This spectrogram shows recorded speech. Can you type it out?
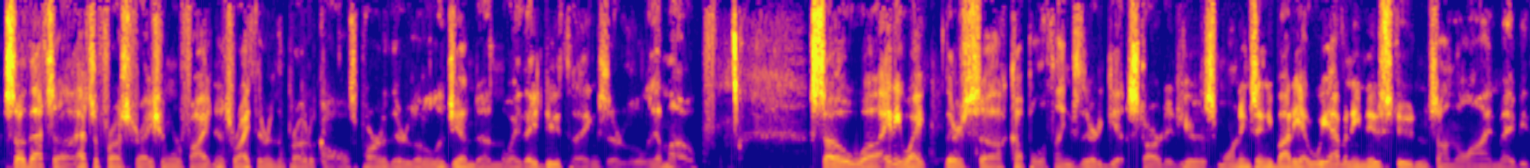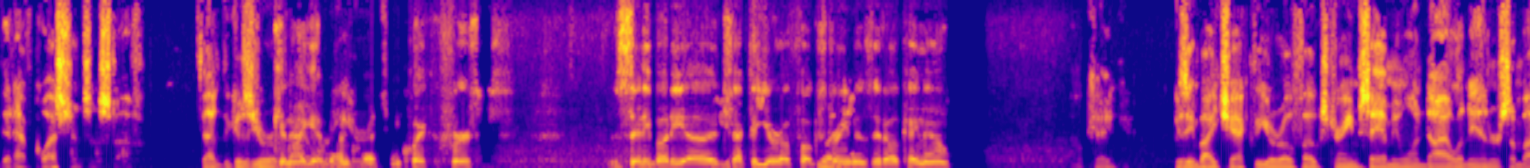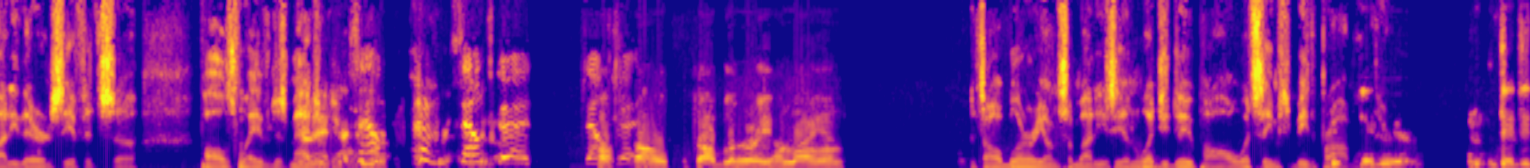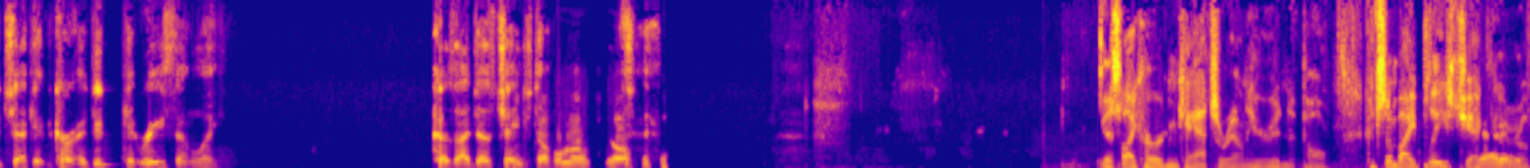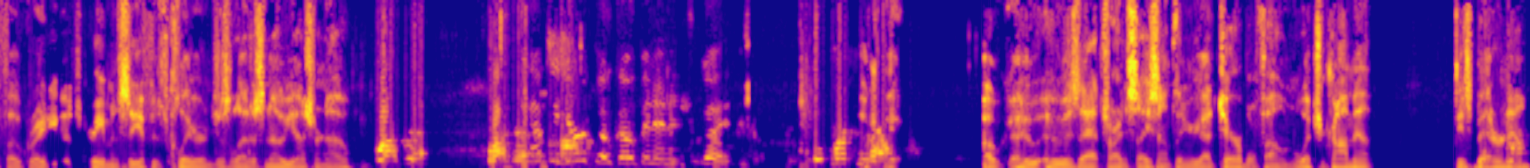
So that's a that's a frustration we're fighting. It's right there in the protocols, part of their little agenda and the way they do things, their little mo. So uh, anyway, there's a couple of things there to get started here this morning. Does anybody have, we have any new students on the line maybe that have questions and stuff? That because you're can I get one here. question quick first? Does anybody uh, check the Eurofolk stream? Is it okay now? Okay. Does anybody check the Eurofolk stream? Sam, you want to dial it in or somebody there and see if it's uh, Paul's wave just magic? Sound, sounds good. Sounds good. It's all, it's all blurry on my end. It's all blurry on somebody's end. What'd you do, Paul? What seems to be the problem? Did you did you check it? Did you check it recently? Because I just changed a couple months ago. It's like herding cats around here, isn't it, Paul? Could somebody please check yeah, the Eurofolk radio stream and see if it's clear and just let us know yes or no? Roger. Roger. We have the Eurofolk open and it's good. It's working out. Okay. Who who is that trying to say something? You got a terrible phone. What's your comment? It's better now.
